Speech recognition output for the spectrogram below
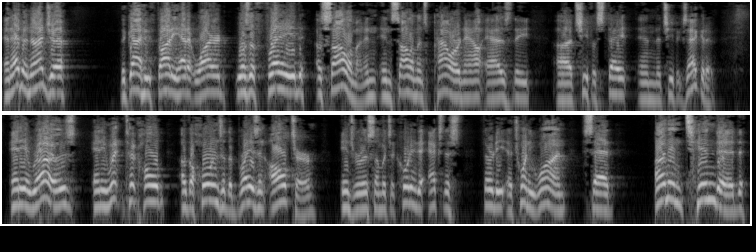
And Adonijah, the guy who thought he had it wired, was afraid of Solomon and in Solomon's power now as the uh, chief of state and the chief executive. And he arose and he went and took hold of the horns of the brazen altar in Jerusalem, which according to Exodus 30, uh, 21 said, unintended,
